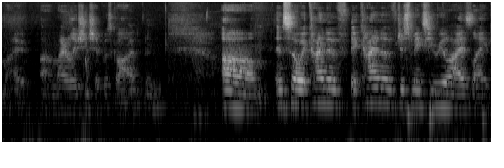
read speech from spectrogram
my um, my relationship with God and and so it kind of it kind of just makes you realize like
